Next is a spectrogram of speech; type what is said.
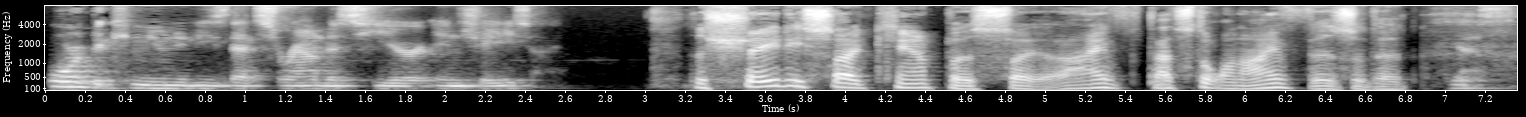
or the communities that surround us here in Shadyside. The Shadyside campus, I've that's the one I've visited. Yes.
